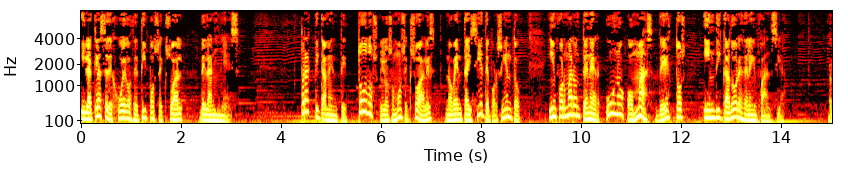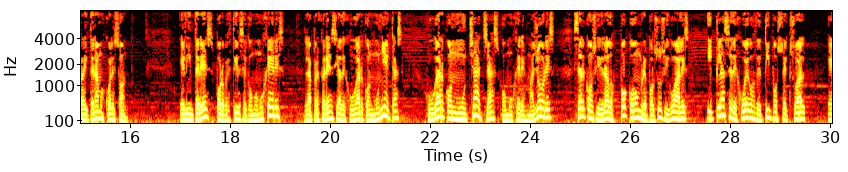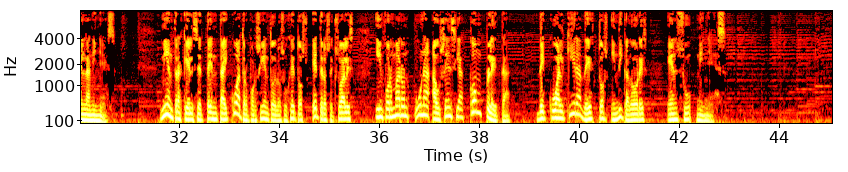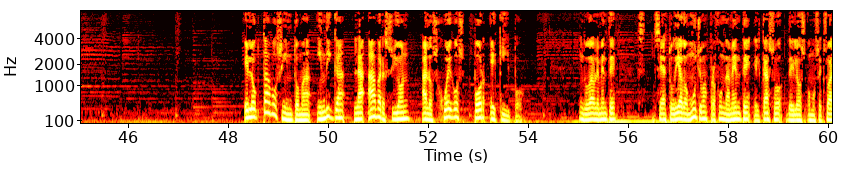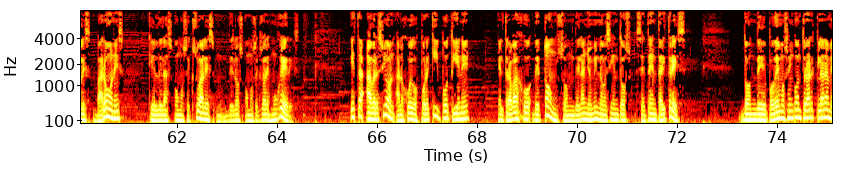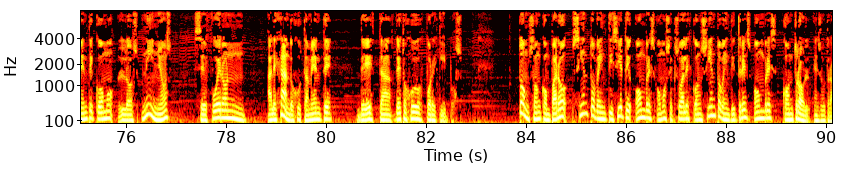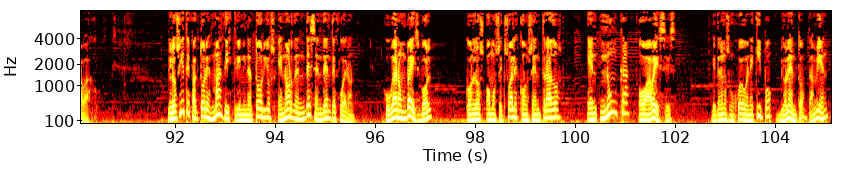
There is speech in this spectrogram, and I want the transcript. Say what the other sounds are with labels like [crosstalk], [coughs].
y la clase de juegos de tipo sexual de la niñez. Prácticamente todos los homosexuales, 97%, informaron tener uno o más de estos indicadores de la infancia. Reiteramos cuáles son. El interés por vestirse como mujeres, la preferencia de jugar con muñecas, jugar con muchachas o mujeres mayores, ser considerados poco hombre por sus iguales y clase de juegos de tipo sexual en la niñez. Mientras que el 74% de los sujetos heterosexuales informaron una ausencia completa de cualquiera de estos indicadores en su niñez. El octavo síntoma indica la aversión a los juegos por equipo. Indudablemente se ha estudiado mucho más profundamente el caso de los homosexuales varones que el de las homosexuales de los homosexuales mujeres. Esta aversión a los juegos por equipo tiene el trabajo de Thompson del año 1973, donde podemos encontrar claramente cómo los niños se fueron alejando justamente de, de estos juegos por equipos. Thompson comparó 127 hombres homosexuales con 123 hombres control en su trabajo. Los siete factores más discriminatorios en orden descendente fueron jugaron béisbol con los homosexuales concentrados en nunca o a veces, que tenemos un juego en equipo, violento también.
